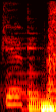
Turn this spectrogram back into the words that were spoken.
get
